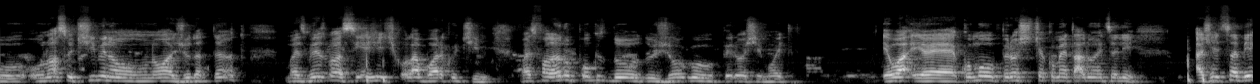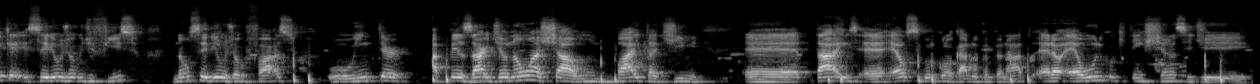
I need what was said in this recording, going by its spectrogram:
o, o nosso time não, não ajuda tanto mas mesmo assim a gente colabora com o time. Mas falando um pouco do, do jogo Peroshi Moita, eu, é, como o Peroshi tinha comentado antes ali, a gente sabia que seria um jogo difícil, não seria um jogo fácil. O Inter, apesar de eu não achar um baita time, é, tá, é, é o segundo colocado no campeonato, era, é o único que tem chance de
